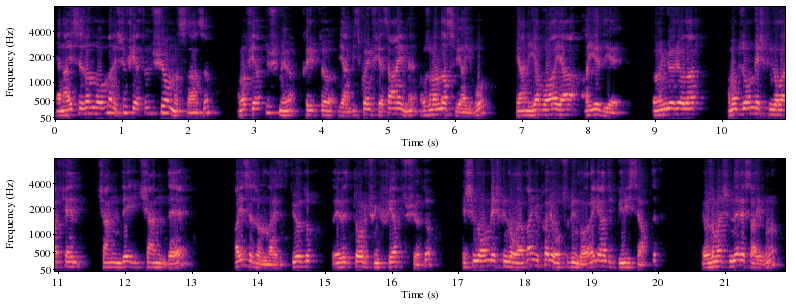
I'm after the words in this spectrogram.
Yani ay sezonunda olman için fiyatın düşüyor olması lazım. Ama fiyat düşmüyor. Kripto yani Bitcoin fiyatı aynı. O zaman nasıl bir ayı bu? Yani ya boğa ya ayı diye öngörüyorlar. Ama biz 15 bin dolarken kendeyken de ayı sezonundaydık diyorduk. Evet doğru çünkü fiyat düşüyordu. E şimdi 15 bin dolardan yukarıya 30 bin dolara geldik. Bir hisse yaptık. E o zaman şimdi neresi ayı bunun?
